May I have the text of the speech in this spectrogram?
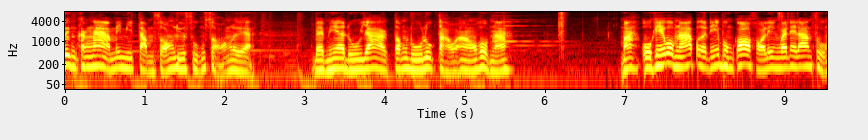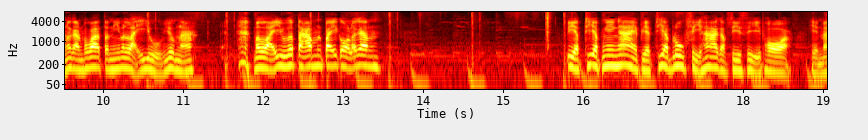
ซึ่งข้างหน้าไม่มีต่ำสองหรือสูงสองเลยอะแบบนี้ดูยากต้องดูลูกเต่าเอาครับผมนะ มาโอเคผมนะ เปิดนี้ผมก็ขอเล็งไว้ในด้านสูงแล้วกันเพราะว่าตอนนี้มันไหลอยู่ท่านผู้ชมนะ มันไหลอยู่ก็ตามมันไปก่อนแล้วกัน เปรียบเทียบง่ายๆ เปรียบเทียบลูกสี่ห้ากับสี่สี่พอเห็นไหม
